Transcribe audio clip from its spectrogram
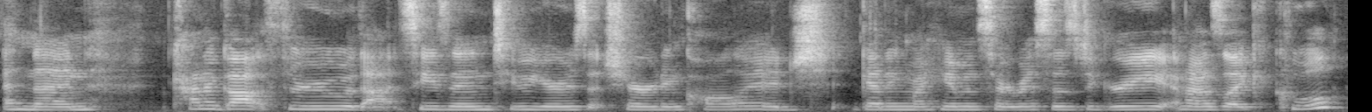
and then kind of got through that season, two years at Sheridan College, getting my human services degree, and I was like, cool,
